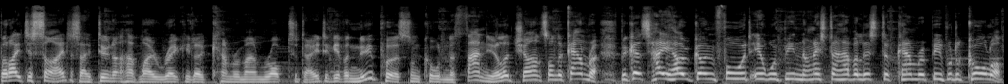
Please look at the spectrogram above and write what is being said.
But I decide, as I do not have my regular cameraman Rob today, to give a new person called Nathaniel a chance on the camera. Because hey ho, going forward, it would be nice to have a list of camera people to call on.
